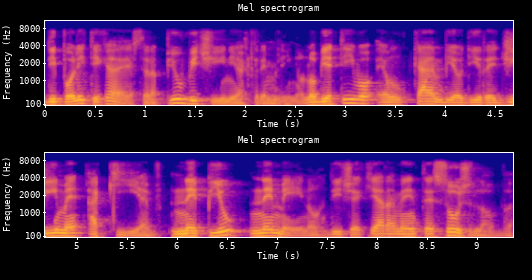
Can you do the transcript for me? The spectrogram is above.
di politica estera più vicini al Cremlino. L'obiettivo è un cambio di regime a Kiev, né più né meno, dice chiaramente Suslov.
